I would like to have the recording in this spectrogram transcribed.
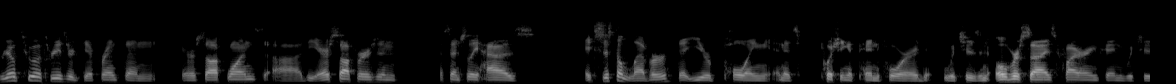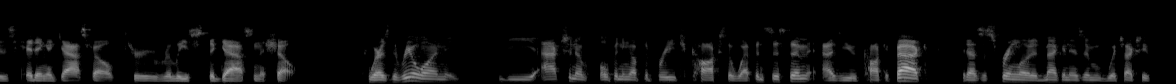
real 203s are different than airsoft ones. Uh, the airsoft version essentially has it's just a lever that you're pulling and it's pushing a pin forward, which is an oversized firing pin, which is hitting a gas valve to release the gas in the shell. Whereas the real one, the action of opening up the breech cocks the weapon system. As you cock it back, it has a spring loaded mechanism which actually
